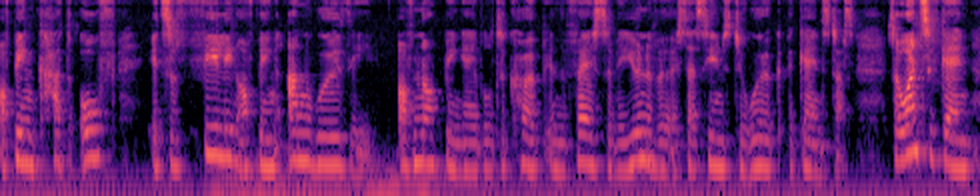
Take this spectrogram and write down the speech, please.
of being cut off. It's a feeling of being unworthy, of not being able to cope in the face of a universe that seems to work against us. So once again,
